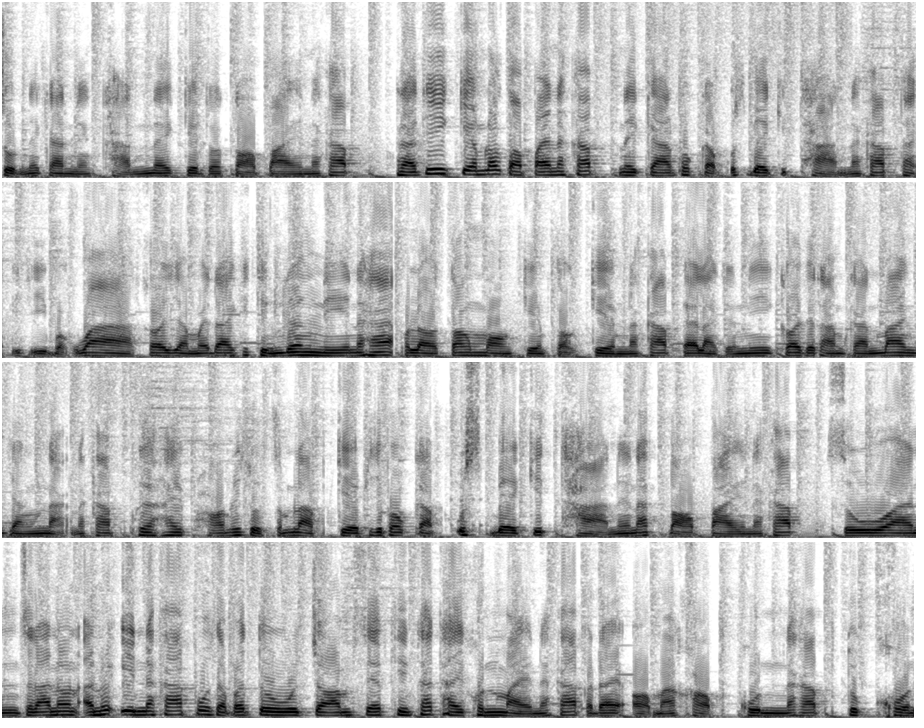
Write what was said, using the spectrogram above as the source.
สุดในการแข่งขันในเกมต่อๆไปนะครับขณะที่เกมรอบต่อไปนะครับในการพบกับอุซเบกิสถานนะครับทางอิจิบอกว่าก็ยังไม่ได้คิดถึงเรื่องนี้นะฮะเพราะเราต้องมองเกมต่อเกมนะครับและหลังจากนี้ก็จะทำการบ้านอย่างหนักนะครับเพื่อให้พร้อมที่สุดสำหรับเกมที่จะพบกับอุซเบกิสถานในนัดต่อไปนะครับ ส่วนสรานนท์อนุอินนะครับผู้สัประตูจอมเซฟทีมชาติไทยคนใหม่นะครับก็ได้ออกมาขอบคุณนะครับทุกคน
